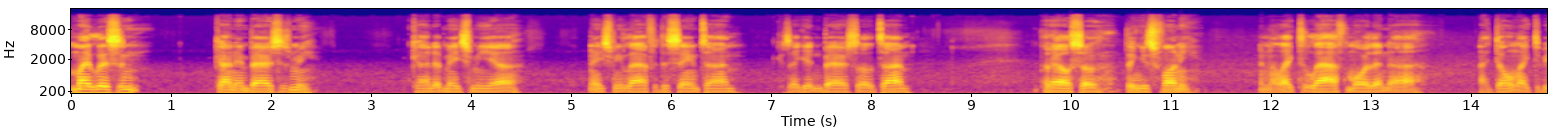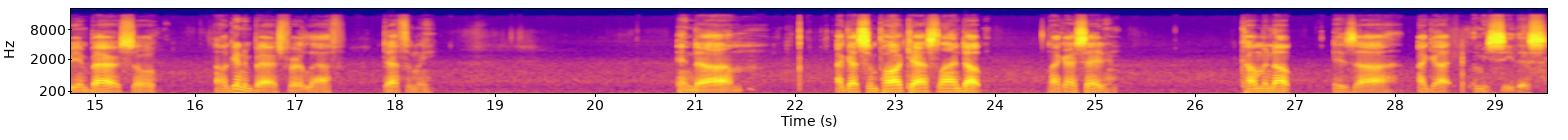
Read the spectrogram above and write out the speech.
might listen kind of embarrasses me. Kind of makes me uh makes me laugh at the same time because I get embarrassed all the time. But I also think it's funny, and I like to laugh more than uh, I don't like to be embarrassed. So I'll get embarrassed for a laugh, definitely. And um, I got some podcasts lined up. Like I said, coming up is uh, I got. Let me see this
